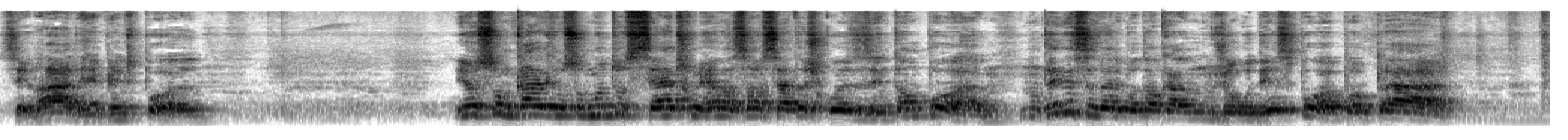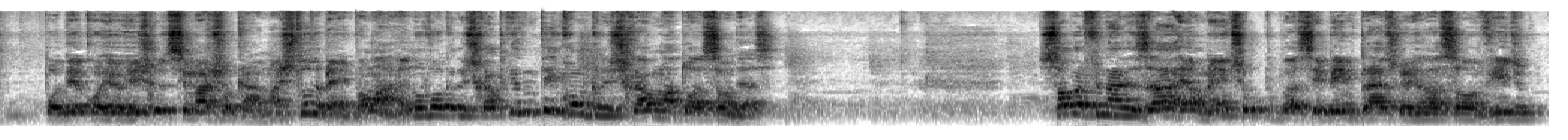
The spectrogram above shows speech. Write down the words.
Sei lá, de repente, pô. Eu sou um cara que eu sou muito cético em relação a certas coisas, então, porra, não tem necessidade de botar o cara num jogo desse, porra, pra poder correr o risco de se machucar. Mas tudo bem, vamos lá. Eu não vou criticar, porque não tem como criticar uma atuação dessa. Só para finalizar, realmente, eu vou ser bem prático em relação ao vídeo.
